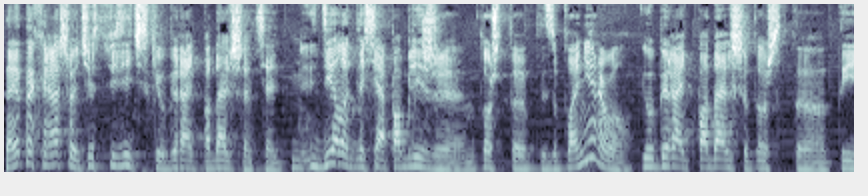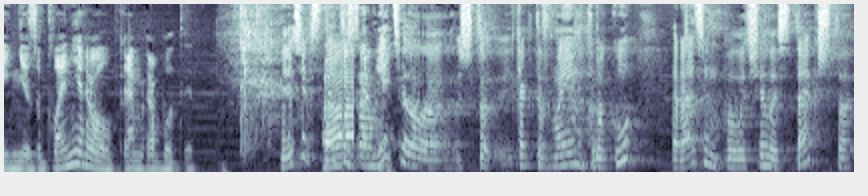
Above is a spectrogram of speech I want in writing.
Это хорошо, чисто физически убирать подальше от себя. Делать для себя поближе то, что ты запланировал, и убирать подальше то, что ты не запланировал, прям работает. Я еще, кстати, а, заметил, что как-то в моем кругу разом получилось так, что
